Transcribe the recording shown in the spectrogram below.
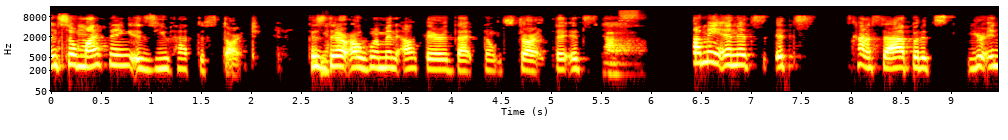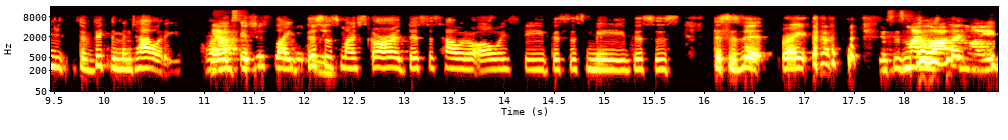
And so my thing is you have to start because yeah. there are women out there that don't start that it's yes. I mean, and it's it's it's kind of sad, but it's you're in the victim mentality right? Yes, it's just like totally. this is my scar this is how it'll always be this is me this is this is it right? This is my lot like, in life.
